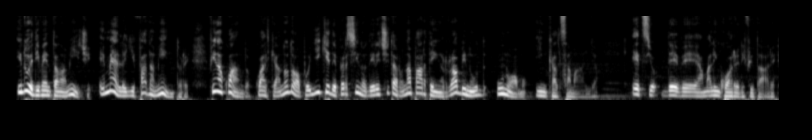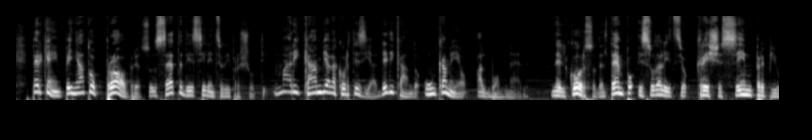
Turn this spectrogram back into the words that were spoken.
I due diventano amici e Mel gli fa da mentore, fino a quando, qualche anno dopo, gli chiede persino di recitare una parte in Robin Hood, un uomo in calzamaglia. Ezio deve a malincuore rifiutare, perché è impegnato proprio sul set del Silenzio dei prosciutti, ma ricambia la cortesia dedicando un cameo al buon Mel. Nel corso del tempo il sodalizio cresce sempre più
